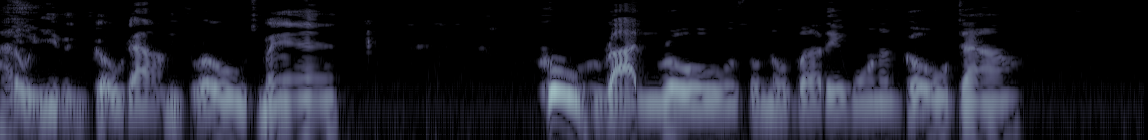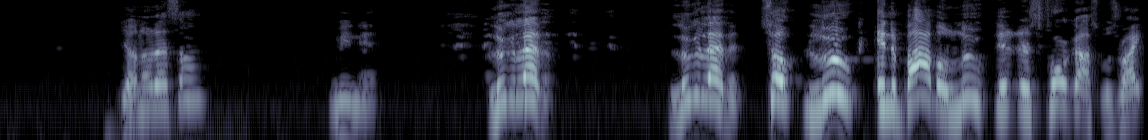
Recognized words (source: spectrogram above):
How do we even go down these roads, man? Whew, riding roads don't nobody wanna go down. Y'all know that song? Me neither. Luke 11. Luke 11. So Luke, in the Bible, Luke, there's four gospels, right?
